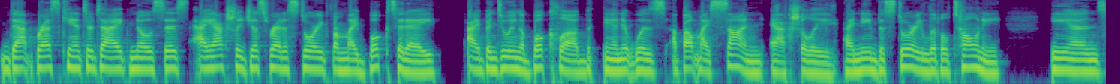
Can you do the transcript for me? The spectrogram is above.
that breast cancer diagnosis. I actually just read a story from my book today. I've been doing a book club and it was about my son, actually. I named the story Little Tony. And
